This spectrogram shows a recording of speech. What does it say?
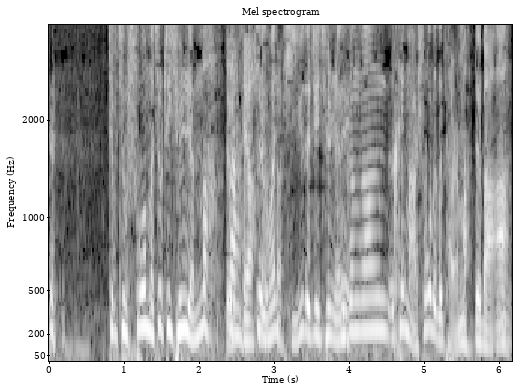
这不就说嘛，就这群人嘛，对呀喜欢体育的这群人，刚刚黑马说了个词儿嘛，对吧？啊，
